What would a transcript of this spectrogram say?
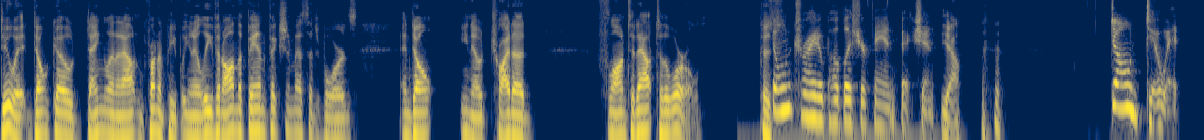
do it, don't go dangling it out in front of people, you know, leave it on the fan fiction message boards and don't, you know, try to flaunt it out to the world. Cause Don't try to publish your fan fiction. yeah, Don't do it.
